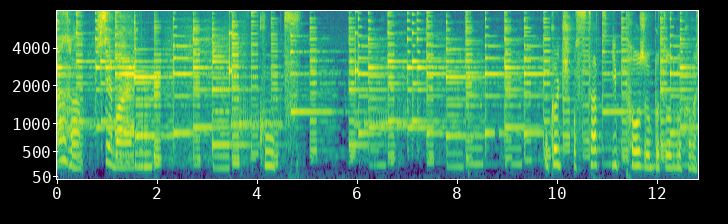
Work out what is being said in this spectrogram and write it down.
Aha, siema. Kup. Ukończ ostatni poziom, by to odblokować.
